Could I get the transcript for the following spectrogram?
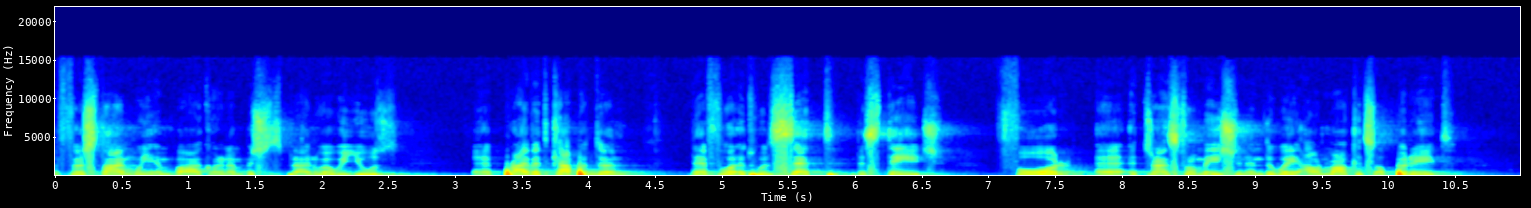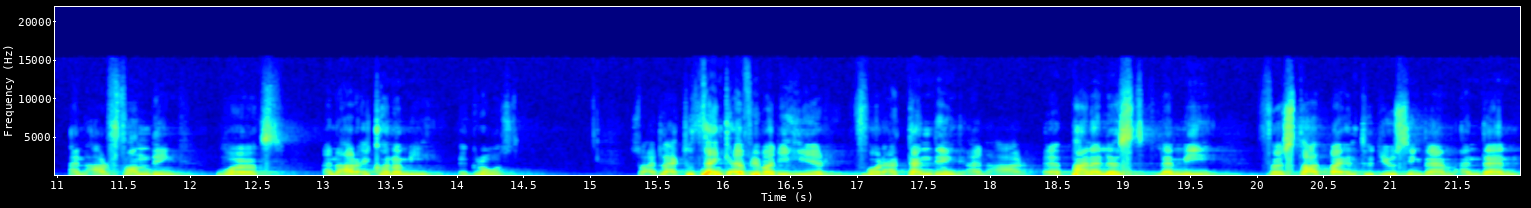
the first time we embark on an ambitious plan where we use uh, private capital. Therefore, it will set the stage for uh, a transformation in the way our markets operate and our funding works and our economy uh, grows. So I'd like to thank everybody here for attending and our uh, panelists. Let me first start by introducing them and then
